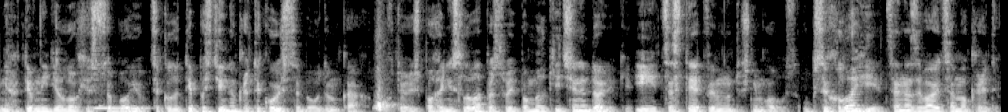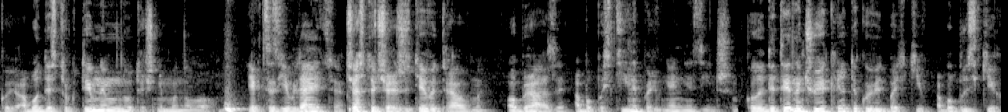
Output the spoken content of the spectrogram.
Негативний діалог із собою це коли ти постійно критикуєш себе у думках, повторюєш погані слова про свої помилки чи недоліки, і це стає твоїм внутрішнім голосом. У психології це називають самокритикою або деструктивним внутрішнім монологом. Як це з'являється? Часто через життєві травми, образи або постійне порівняння з іншим. Коли дитина чує критику від батьків або близьких,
